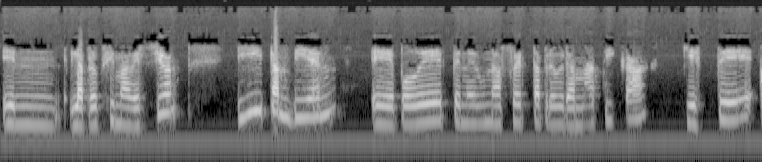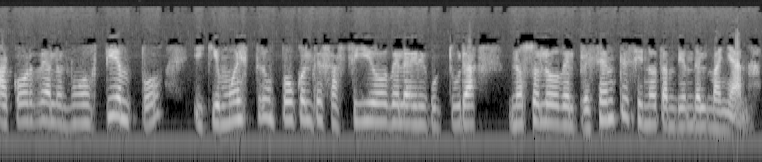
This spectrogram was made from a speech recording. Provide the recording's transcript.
en la próxima versión y también eh, poder tener una oferta programática que esté acorde a los nuevos tiempos y que muestre un poco el desafío de la agricultura, no solo del presente, sino también del mañana.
